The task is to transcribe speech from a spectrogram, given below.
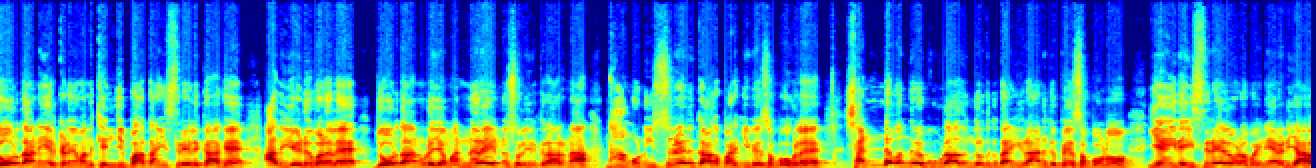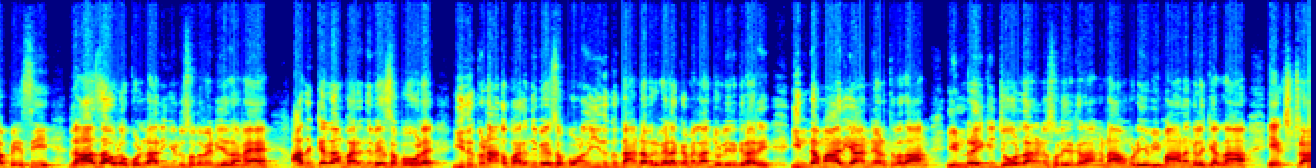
ஜோர்தான் ஏற்கனவே வந்து கெஞ்சி பார்த்தான் இஸ்ரேலுக்காக. அது எடுபடலை. ஜோர்தானுடைய மன்னரே என்ன சொல்லியிருக்கிறாருன்னா நாங்கள் ஒன்றும் இஸ்ரேலுக்காக பறிஞ்சு பேச போகல. சண்டை வந்துடக்கூடாதுங்கிறதுக்கு தான் ஈரானுக்கு பேச போனோம். ஏன் இதை இஸ்ரேலோட போய் நேரடியாக பேசி காசாவில் கொள்ளாதீங்கன்னு சொல்ல வேண்டியதானே அதுக்கெல்லாம் பரிந்து பேச போகல. இதுக்கு நாங்கள் பரிந்து பேச போனது இதுக்கு தாண்டி அவர் விளக்கம் எல்லாம் சொல்லியிருக்கிறாரு. இந்த மாதிரியான நேரத்தில் தான் இன்றைக்கு ஜோர்தான் என்ன சொல்லியிருக்கிறாங்கன்னா அவங்களுடைய விமானங்களுக்கெல்லாம் எக்ஸ்ட்ரா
